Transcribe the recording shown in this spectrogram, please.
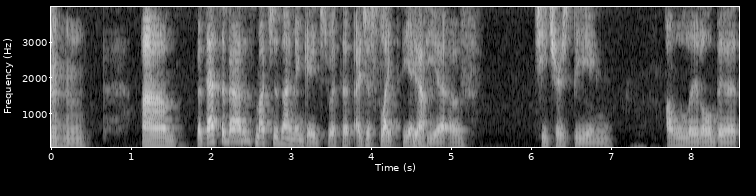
Mm-hmm. Um, but that's about as much as I'm engaged with it. I just liked the yeah. idea of teachers being a little bit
